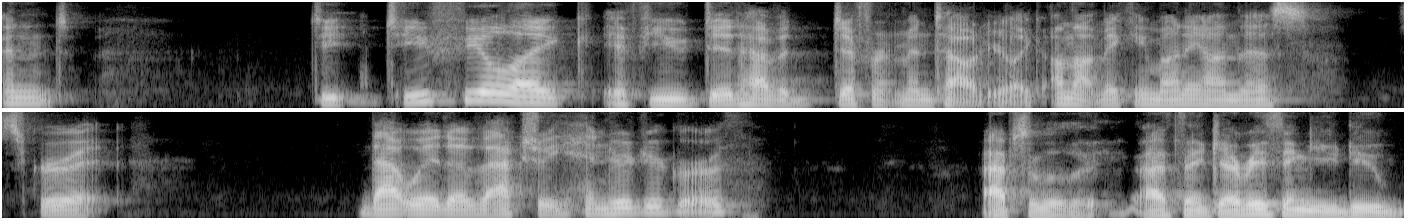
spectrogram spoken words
And do, do you feel like if you did have a different mentality, you're like, I'm not making money on this, screw it, that would have actually hindered your growth? Absolutely. I think everything you do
